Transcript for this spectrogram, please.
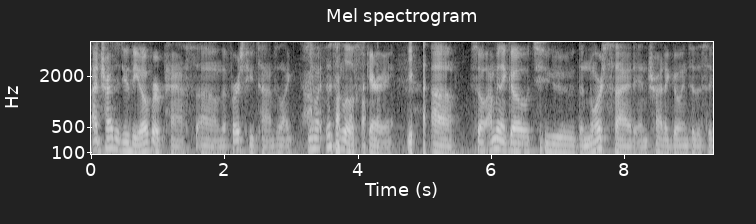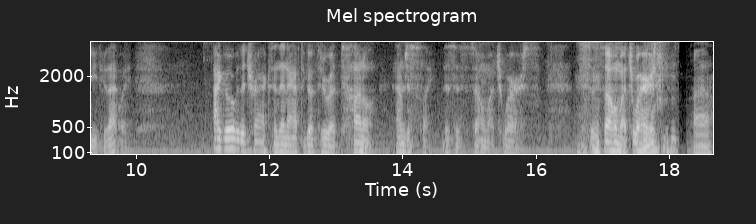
I tried to do the overpass um, the first few times. I'm like, you know what, this is a little scary. Yeah. Uh, so I'm going to go to the north side and try to go into the city through that way. I go over the tracks and then I have to go through a tunnel. I'm just like, this is so much worse. This is so much worse. Wow.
